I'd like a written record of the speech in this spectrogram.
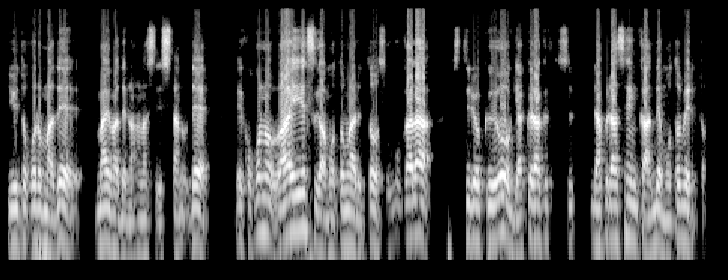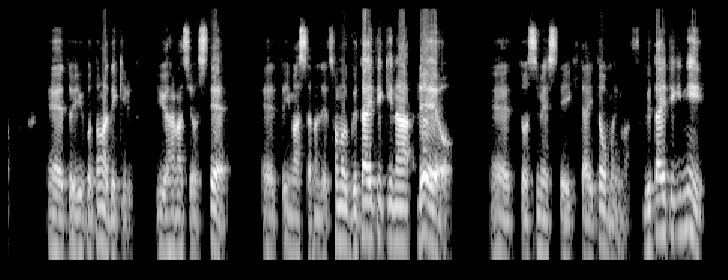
いうところまで、前までの話でしたので、で、ここの YS が求まると、そこから出力を逆ラプラス変換で求めると、えー、ということができるという話をして、えっ、ー、と、いましたので、その具体的な例を、えっ、と、示していきたいと思います。具体的に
